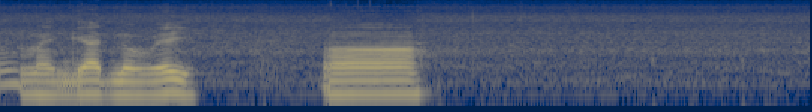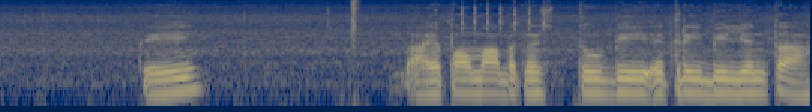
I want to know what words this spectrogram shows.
Oh my God, no way. Ah... okay. Ayaw pa umabot ng 2 bi- eh, 3 billion to ah.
